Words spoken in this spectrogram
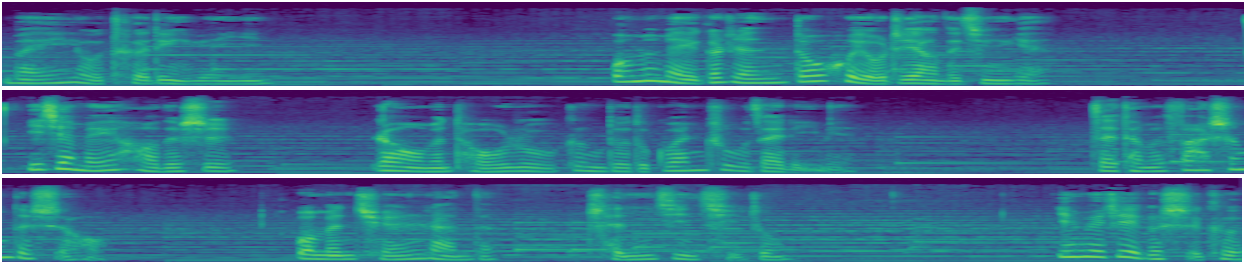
没有特定原因。我们每个人都会有这样的经验。一件美好的事，让我们投入更多的关注在里面。在它们发生的时候，我们全然的沉浸其中，因为这个时刻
